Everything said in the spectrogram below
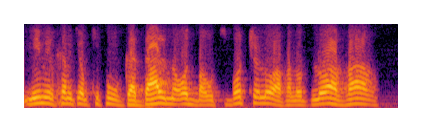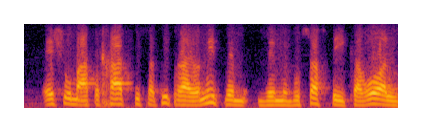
ממלחמת יום כיפור גדל מאוד בעוצבות שלו, אבל עוד לא עבר איזושהי מהפכה תפיסתית רעיונית ומבוסס בעיקרו על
